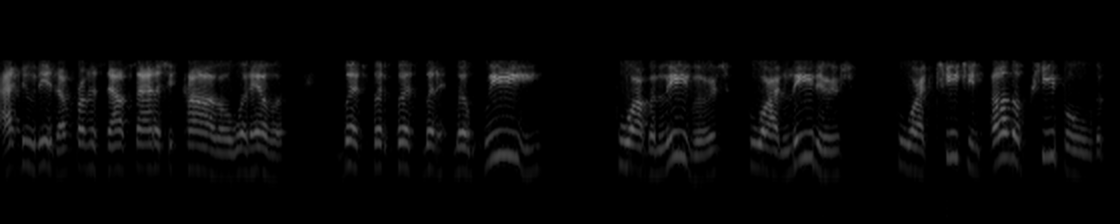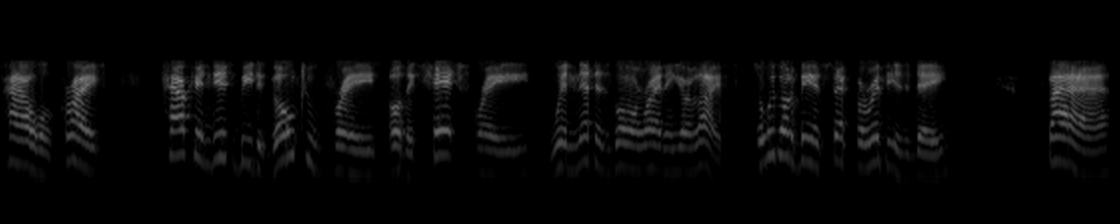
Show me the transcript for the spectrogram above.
I do this. I'm from the South Side of Chicago, whatever. But but but but but we who are believers, who are leaders, who are teaching other people the power of Christ, how can this be the go-to phrase or the catchphrase when nothing's going right in your life? So we're going to be in Second Corinthians today, five,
